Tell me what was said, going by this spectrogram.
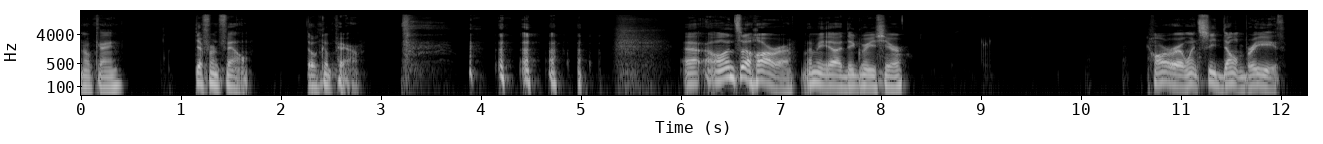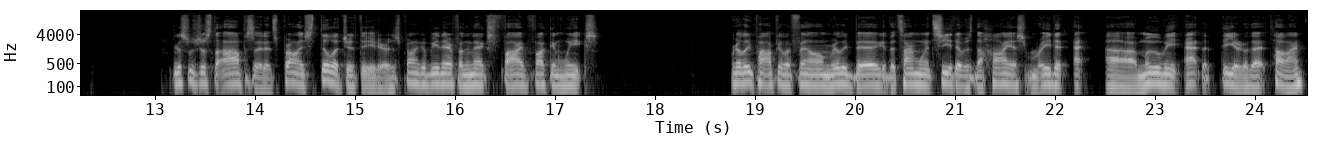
Okay? Different film. Don't compare uh, on to horror. Let me uh, degrease here. Horror. I went to see Don't Breathe. This was just the opposite. It's probably still at your theater. It's probably gonna be there for the next five fucking weeks. Really popular film, really big. At the time went to see it, it was the highest rated uh, movie at the theater that time.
